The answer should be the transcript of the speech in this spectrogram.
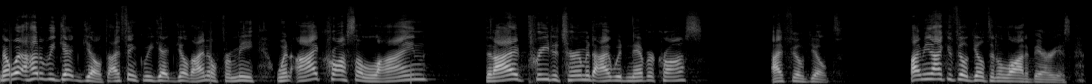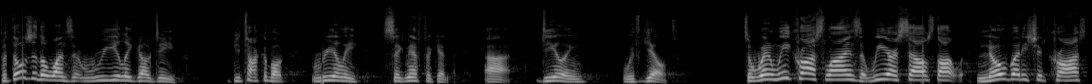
Now, how do we get guilt? I think we get guilt. I know for me, when I cross a line that I had predetermined I would never cross, I feel guilt. I mean, I can feel guilt in a lot of areas, but those are the ones that really go deep. If you talk about really significant uh, dealing with guilt. So when we cross lines that we ourselves thought nobody should cross,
